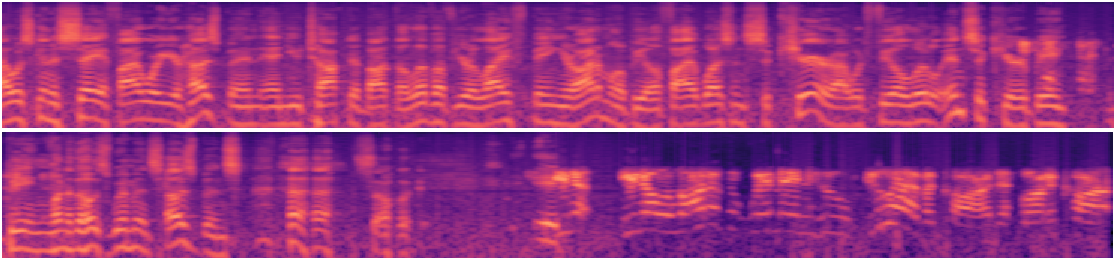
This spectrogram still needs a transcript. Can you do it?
I was going to say, if I were your husband and you talked about the love of your life being your automobile, if I wasn't secure, I would feel a little insecure being being one of those women's husbands. so, It- you know, you know, a lot of the women who do have a car that bought a car,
